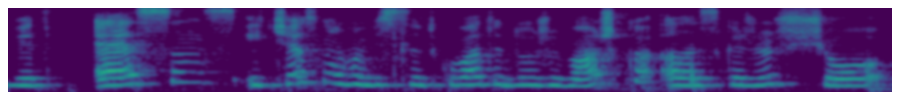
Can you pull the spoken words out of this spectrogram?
від Essence. І чесно, його відслідкувати дуже важко, але скажу, що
